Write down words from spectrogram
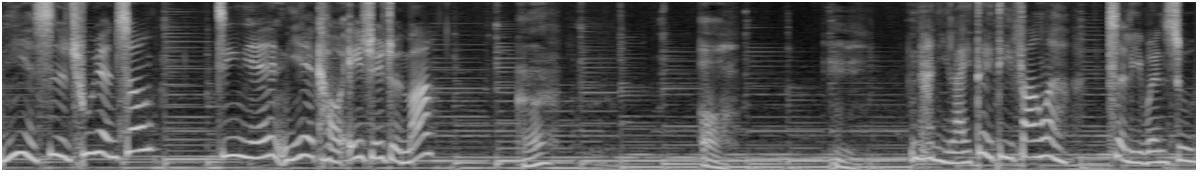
你也是出院生，今年你也考 A 水准吗？啊？哦，嗯，那你来对地方了，这里温书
